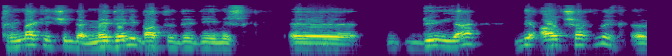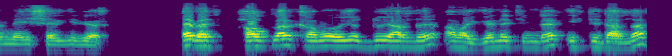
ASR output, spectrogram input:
tırnak içinde medeni batı dediğimiz e, dünya bir alçaklık örneği sergiliyor. Evet, halklar kamuoyu duyarlı ama yönetimler, iktidarlar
